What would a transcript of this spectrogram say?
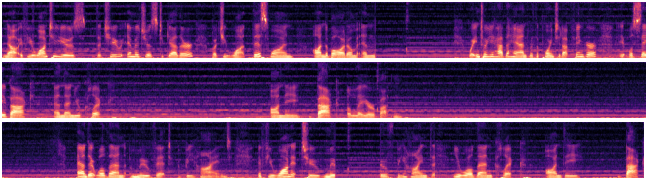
Now if you want to use the two images together but you want this one on the bottom and wait until you have the hand with the pointed up finger it will say back and then you click on the back layer button. And it will then move it behind. If you want it to move move behind you will then click on the back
